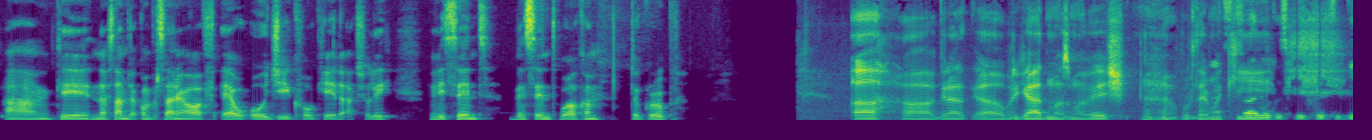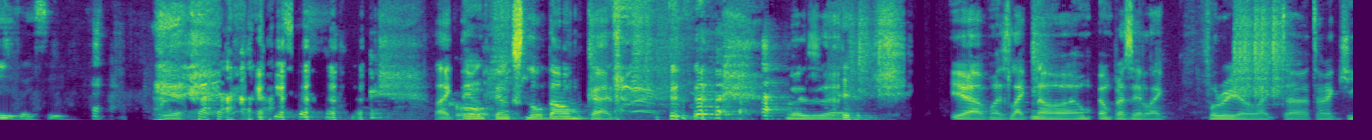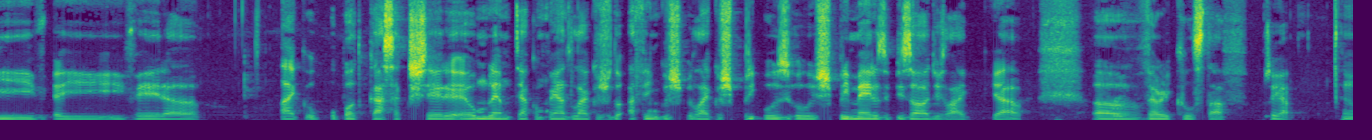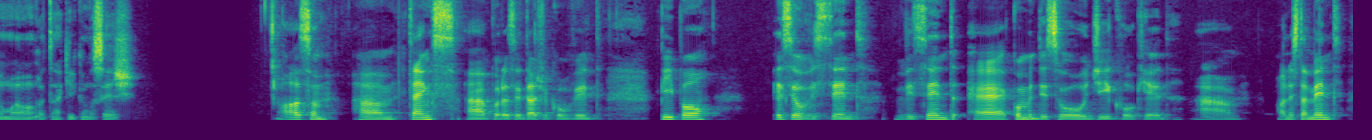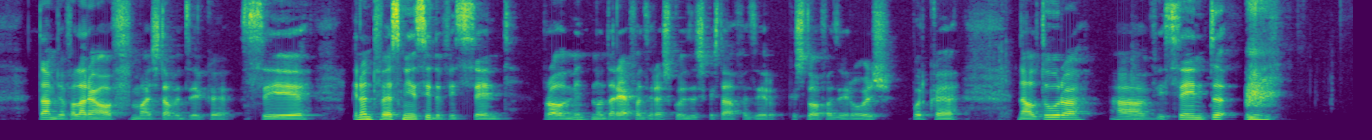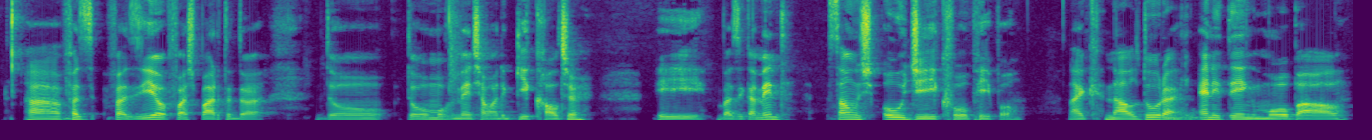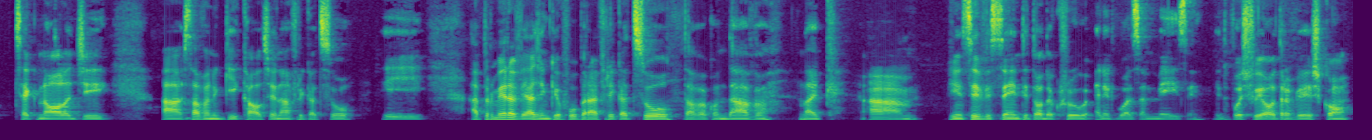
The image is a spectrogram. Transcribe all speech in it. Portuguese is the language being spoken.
um, que nós estamos a conversar em off, é o OG Cool Kid, actually. Vicente, Vicente, welcome to the group. Ah, ah, ah, obrigado mais uma vez por ter-me aqui. Speak português, I see. Yeah. like, tenho, tenho que slow down um bocado. mas, uh, yeah, mas, like, não, é um, é um prazer, like, for real, like, estar aqui e, e ver uh, like o, o, podcast a crescer, eu me lembro de ter acompanhado like os, I think os, like os, os, os primeiros episódios, like yeah, uh, very cool stuff. So yeah, é uma honra estar aqui com vocês. Awesome. Um, thanks uh, por aceitar o convite. People, esse é o Vicente. Vicente é, como disse, o OG Cool Kid. Um, honestamente, estávamos a falar em off, mas estava a dizer que se eu não tivesse conhecido Vicente provavelmente não estaria a fazer as coisas que, está a fazer, que estou a fazer hoje, porque na altura a Vicente uh, faz, fazia, faz parte da, do, do movimento chamado Geek Culture e basicamente são os OG cool people. Like, na altura, anything mobile, technology, uh, estava no Geek Culture na África do Sul. E a primeira viagem que eu fui para a África do Sul, estava com Dava, like um, conheci Vicente e toda a crew and it was amazing. E depois fui outra vez com,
